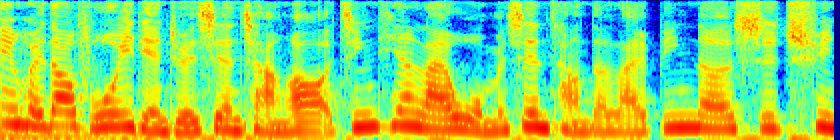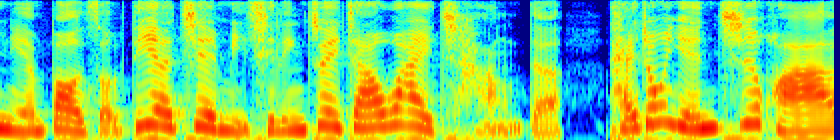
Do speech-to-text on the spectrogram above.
欢迎回到服务一点绝现场哦！今天来我们现场的来宾呢，是去年暴走第二届米其林最佳外场的台中颜之华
